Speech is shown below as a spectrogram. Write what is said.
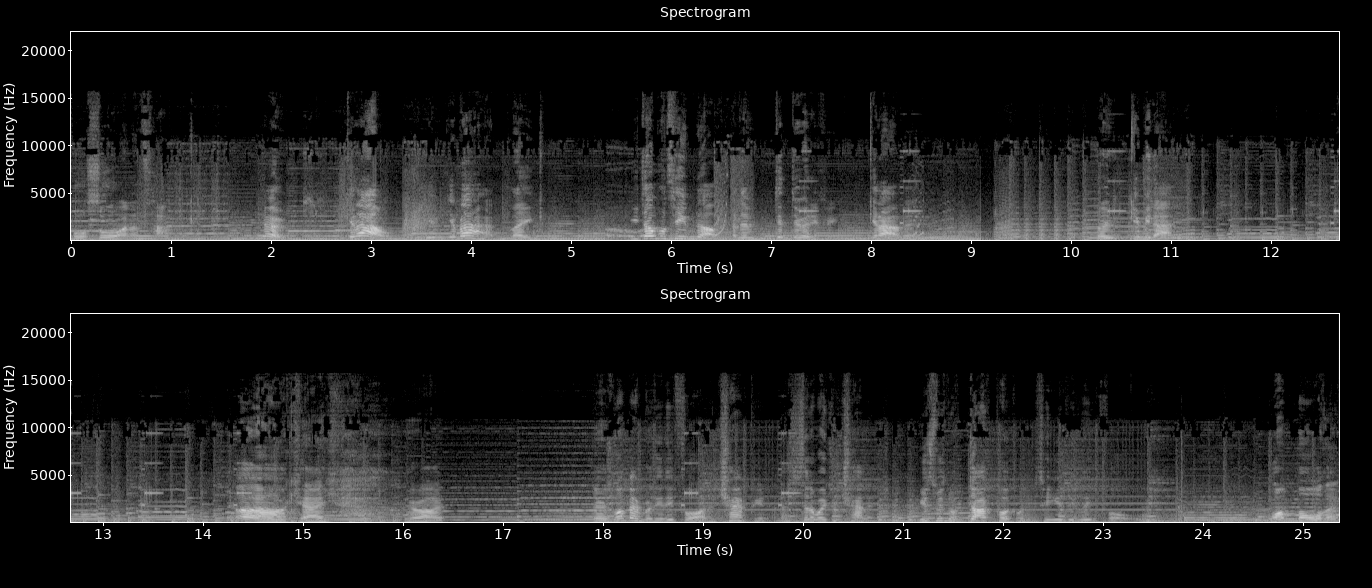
Foresaw an attack. Yo, get out! You, you're mad. Like, you double teamed up and then didn't do anything. Get out of it. So, give me that. Oh, okay. Right. There is one member of the Elite Four and a champion, and a way to challenge. Use wisdom of Dark Pokemon to continue the Elite Four. One more then.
